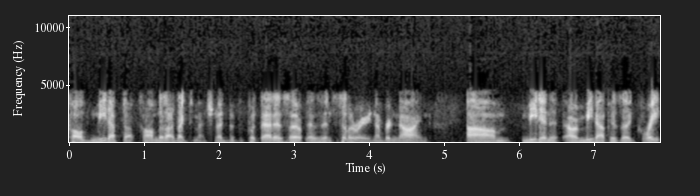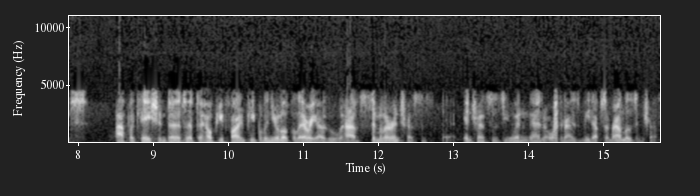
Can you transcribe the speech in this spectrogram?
called Meetup.com that I'd like to mention. I'd put that as a as an ancillary number nine. Um, Meetin or Meetup is a great application to, to, to help you find people in your local area who have similar interests interests as you and, and organize meetups around those interests.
